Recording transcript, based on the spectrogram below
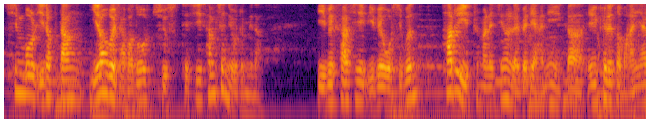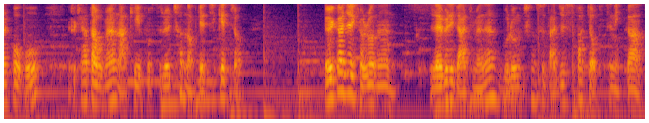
심볼 1억당 1억을 잡아도 주 스탯이 3000이 오릅니다. 240, 250은 하루 이틀 만에 찍는 레벨이 아니니까 1쾌를 더 많이 할 거고 이렇게 하다 보면 아케이 보스를 1000 넘게 찍겠죠. 여기까지의 결론은 레벨이 낮으면 무릉 층수 낮을 수밖에 없으니까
